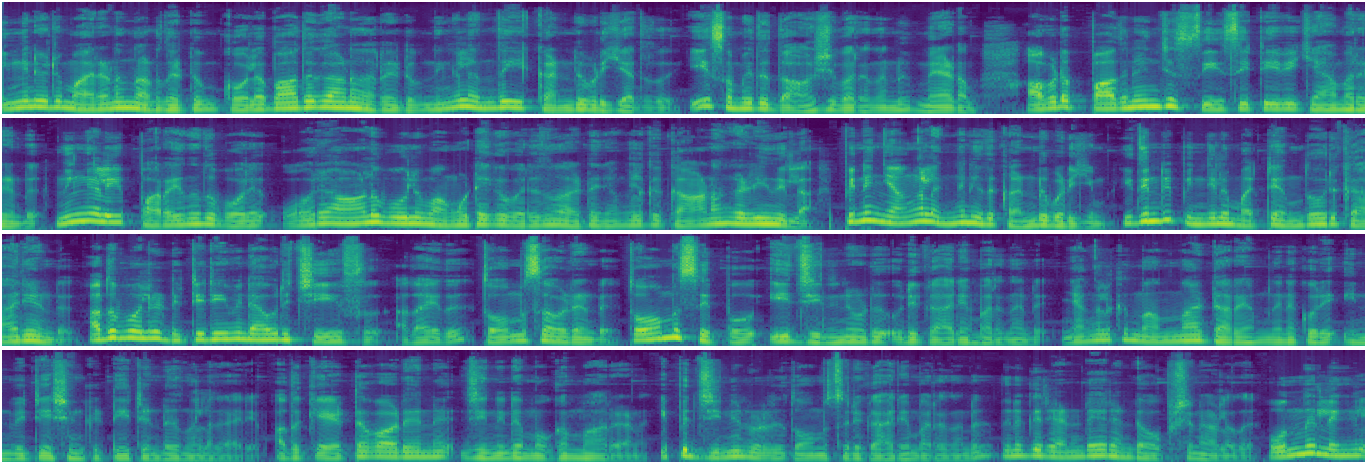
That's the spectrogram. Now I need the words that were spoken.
ഇങ്ങനെ ഒരു മരണം നടന്നിട്ടും കൊലപാതകമാണ് നടന്നിട്ടും നിങ്ങൾ എന്താ ഈ കണ്ടുപിടിക്കാത്തത്? ഈ സമയത്ത് ദാഷി പറയുന്നുണ്ട് മാഡം അവിടെ പതിനഞ്ച് സി സി ടി വി ക്യാമറയുണ്ട്. നിങ്ങൾ ഈ പറയുന്നത് പോലെ ഒരാൾ പോലും അങ്ങോട്ടേക്ക് വരുന്നതായിട്ട് ഞങ്ങൾക്ക് കാണാൻ കഴിയുന്നില്ല. പിന്നെ ഞങ്ങൾ എങ്ങനെ ഇത് കണ്ടുപിടിക്കും? ഇതിന്റെ പിന്നിൽ മറ്റെന്തോ ഒരു കാര്യമുണ്ട്. അതുപോലെ ഡിറ്റക്റ്റീവിന്റെ ആ ഒരു ചീഫ് അതായത് തോമസ് അവിടെ ഉണ്ട് തോമസ് ഇപ്പോൾ ഈ ജിനിനോട് ഒരു കാര്യം പറയുന്നുണ്ട്. ഞങ്ങൾക്ക് നന്നായിട്ട് അറിയാം നിനക്കൊരു ഇൻവിറ്റേഷൻ കിട്ടിയിട്ടുണ്ട് എന്നുള്ള കാര്യം. അത് കേട്ടപാട് തന്നെ ജിനിന്റെ മുഖം മാറുകയാണ്. ഇപ്പൊ ജിനിനോട് തോമസ് ഒരു കാര്യം പറയുന്നുണ്ട്. നിനക്ക് രണ്ടേ രണ്ട് ഓപ്ഷൻ ആണുള്ളത്. ഒന്നില്ലെങ്കിൽ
